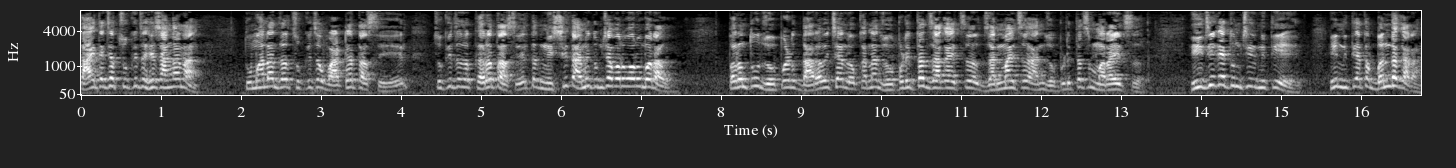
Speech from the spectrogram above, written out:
काय त्याच्यात चुकीचं हे सांगा ना. तुम्हाला जर चुकीचं वाटत असेल चुकीचं जर करत असेल तर निश्चित आम्ही तुमच्याबरोबर उभं राहू. परंतु झोपड धारावीच्या लोकांना झोपडीतच जागायचं जन्मायचं आणि झोपडीतच मरायचं. ही जी काही तुमची नीती आहे ही नीती आता बंद करा.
